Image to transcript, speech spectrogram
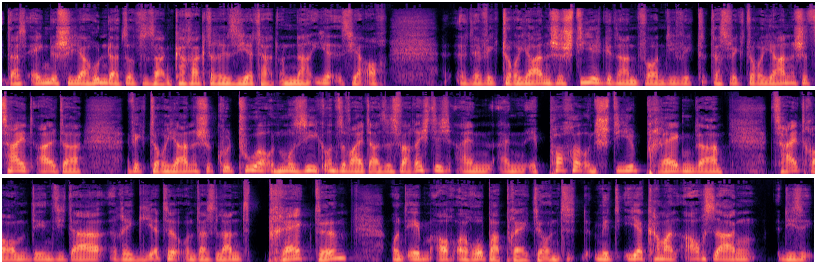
das englische Jahrhundert sozusagen charakterisiert hat. Und nach ihr ist ja auch äh, der viktorianische Stil genannt worden, die, das viktorianische Zeitalter, viktorianische Kultur und Musik und so weiter. Also es war richtig ein, ein Epoche- und stilprägender Zeitraum, den sie da regierte und das Land prägte und eben auch Europa prägte. Und mit ihr kann man auch sagen, diese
